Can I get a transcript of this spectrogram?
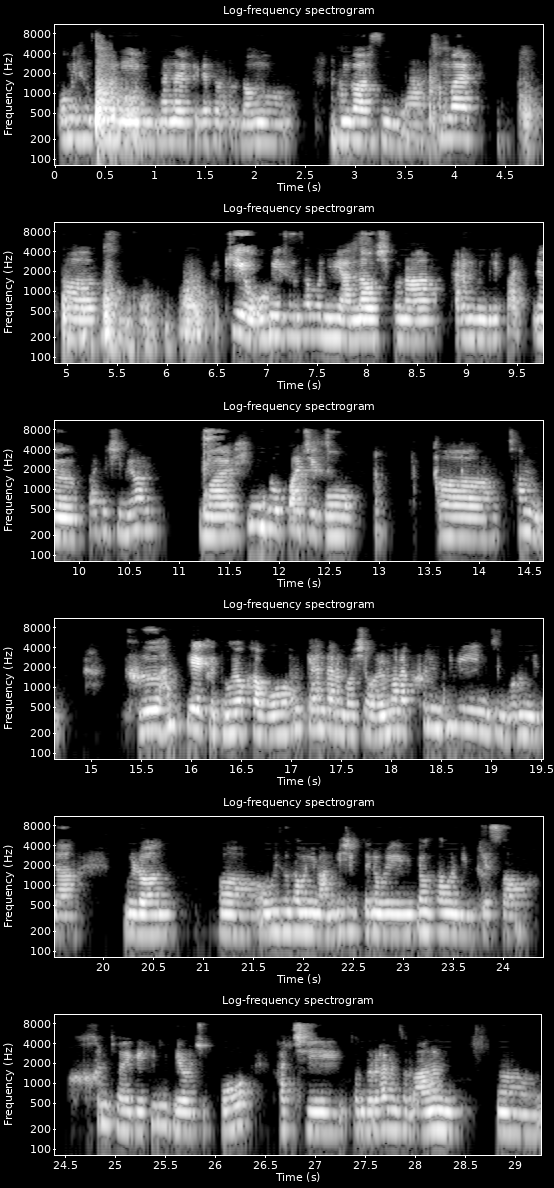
오미승 사모님 만나 뵙게 돼서 또 너무 반가웠습니다. 정말 어, 특히 오미승 사모님이 안 나오시거나 다른 분들이 빠, 어, 빠지시면 정말 힘도 빠지고 어, 참 그 함께 그 동역하고 함께 한다는 것이 얼마나 큰 힘인지 모릅니다. 물론 어, 오미승 사모님 안 계실 때는 우리 유경 사모님께서 큰 저에게 힘이 되어주고 같이 전도를 하면서 많은 어,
